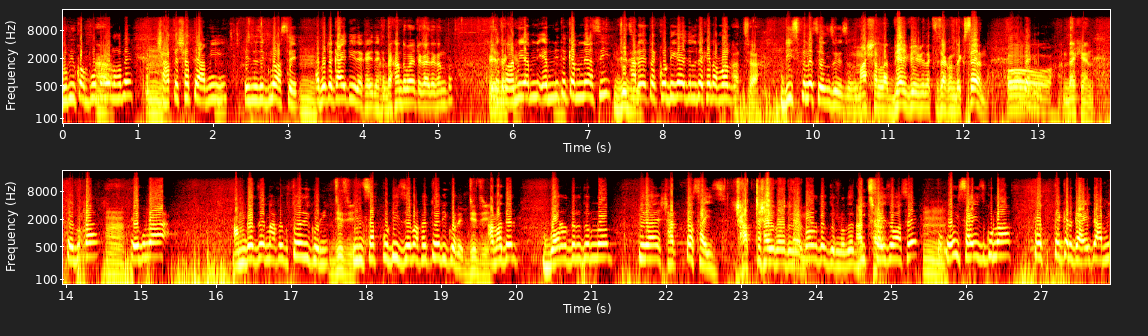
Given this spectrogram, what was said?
খুবই কমফোর্টেবল হ্যাঁ। হবে সাথে সাথে আমি এই যে যেগুলো আছে আমি এটা গায়ে দিয়ে দেখাই দেখেন দেখান তো ভাই এটা গায়ে দেখান তো এই দেখেন দেখেন। আমি এমনিতে কেমনে আছি জি, জি। আর একটা কোটি গায়ে দিলে দেখেন আমার আচ্ছা। ডিসপ্লে চেঞ্জ হয়ে যাবে মাশাআল্লাহ ভিআই ভিআই লাগতেছে এখন দেখছেন ও দেখেন। এগুলা এগুলা আমরা যে মাপে তৈরি করি জি, জি। কোটি যে মাপে তৈরি করে। আমাদের বড়দের জন্য প্রায় সাতটা সাইজ সাতটা শাড়ি বড় বড়দের জন্য? বিগ আচ্ছা। সাইজও আছে ওই সাইজগুলা প্রত্যেকের গায়ে আমি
